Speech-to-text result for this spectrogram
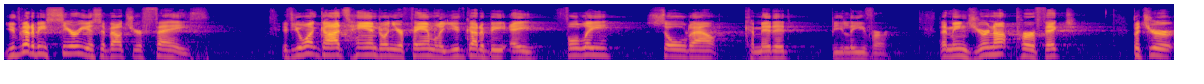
You've got to be serious about your faith. If you want God's hand on your family, you've got to be a fully sold out, committed believer. That means you're not perfect, but you're,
